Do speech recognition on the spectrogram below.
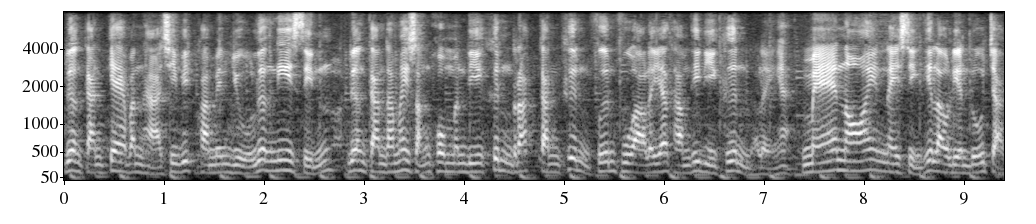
เรื่องการแก้ปัญหาชีวิตความเป็นอยู่ เรื่องหนี้สิน เรื่องการทำให้สังคมมันดีขึ้นรักกันขึ้น ฟื้นฟูอารยธรรมที่ดีขึ้นอะไรเงี้ยแม้น้อยในสิ่งที่เราเรียนรู้จาก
